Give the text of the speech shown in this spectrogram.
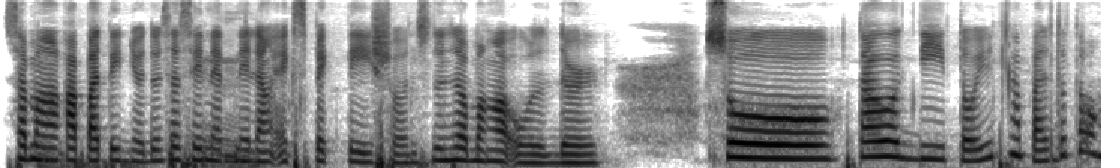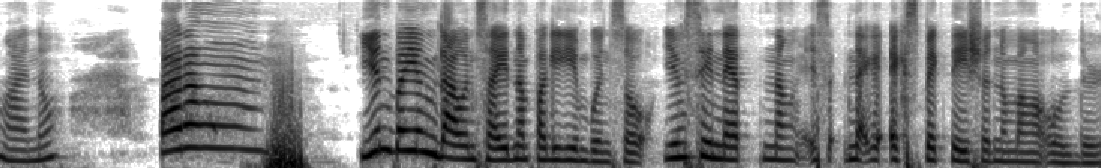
sa mga kapatid nyo dun sa sinet Mm. nilang expectations dun sa mga older. So, tawag dito, yun nga pala, totoo nga, no? Parang, yun ba yung downside ng pagiging bunso? Yung sinet ng expectation ng mga older?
